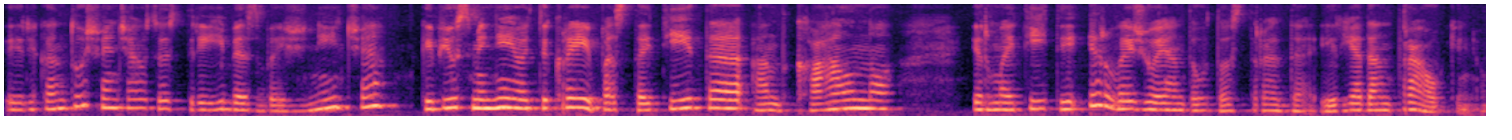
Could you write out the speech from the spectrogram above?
Rikantų švenčiausios trejybės bažnyčia, kaip jūs minėjote, tikrai pastatyta ant kalno ir matyti ir važiuojant autostrada, ir jėdant traukiniu.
